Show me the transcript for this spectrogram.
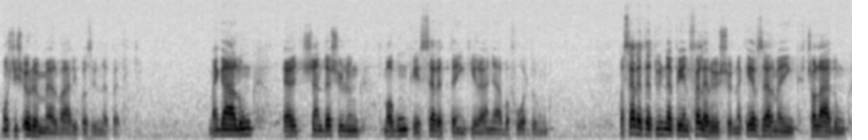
most is örömmel várjuk az ünnepet. Megállunk, elcsendesülünk, magunk és szeretteink irányába fordulunk. A szeretet ünnepén felerősödnek érzelmeink, családunk,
